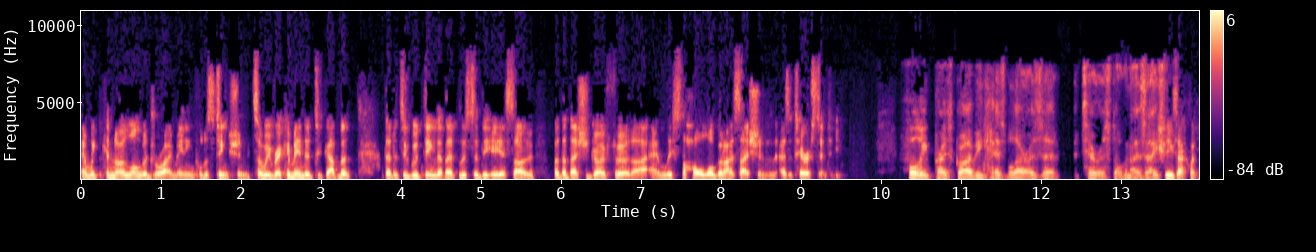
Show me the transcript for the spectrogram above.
And we can no longer draw a meaningful distinction. So we recommended to government that it's a good thing that they've listed the ESO, but that they should go further and list the whole organisation as a terrorist entity. Fully proscribing Hezbollah as a, terrorist organisation. Exactly.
